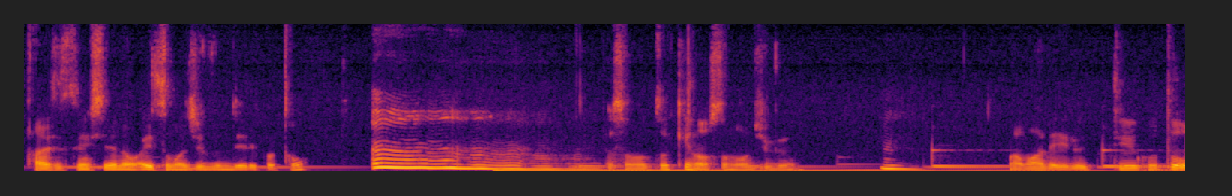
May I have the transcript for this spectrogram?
大切にしてるのはいつも自分でいること。うんうんうんうんうんうんその時のその自分、うんままでいるっていうことを、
